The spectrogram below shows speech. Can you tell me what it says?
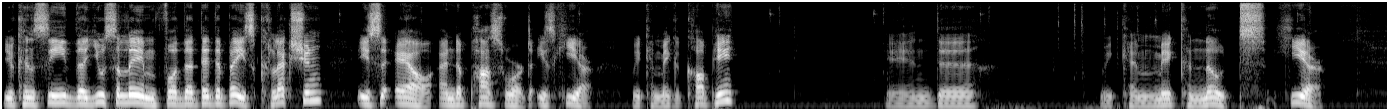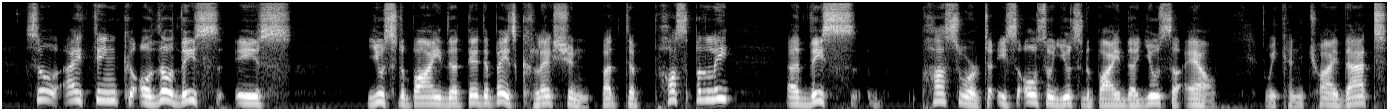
you can see the username for the database collection is L and the password is here. We can make a copy and uh, we can make a note here. So I think although this is used by the database collection, but uh, possibly uh, this password is also used by the user L. We can try that.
